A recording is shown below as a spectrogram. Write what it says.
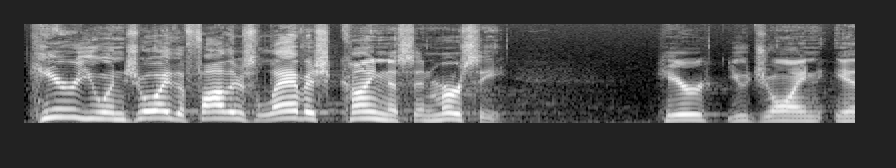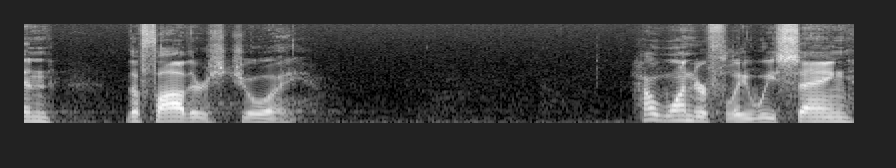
Here you enjoy the Father's lavish kindness and mercy. Here you join in the Father's joy. How wonderfully we sang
